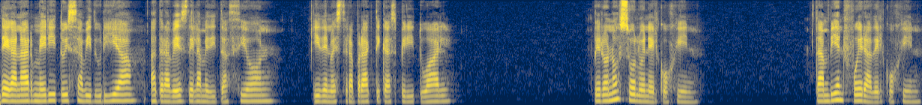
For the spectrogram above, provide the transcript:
De ganar mérito y sabiduría a través de la meditación y de nuestra práctica espiritual, pero no solo en el cojín, también fuera del cojín,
